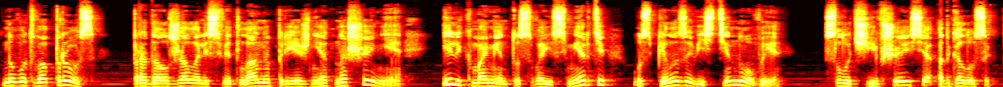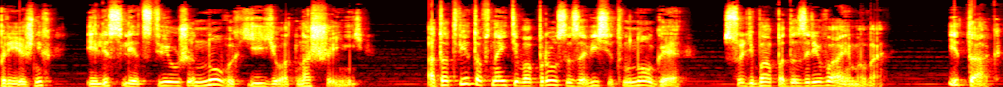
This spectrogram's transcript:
но вот вопрос, продолжала ли Светлана прежние отношения или к моменту своей смерти успела завести новые, случившееся отголосок прежних или следствие уже новых ее отношений. От ответов на эти вопросы зависит многое, судьба подозреваемого. Итак,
